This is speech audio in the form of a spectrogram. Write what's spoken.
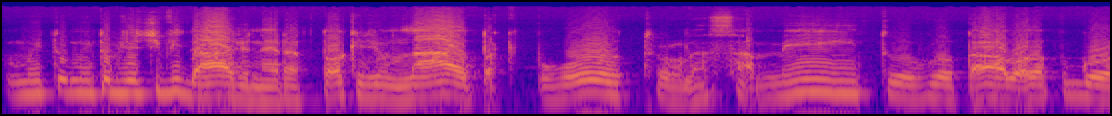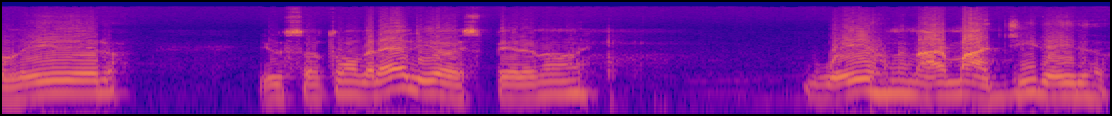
muito, muita objetividade, né? Era toque de um lado, toque pro outro, lançamento, voltava a bola pro goleiro. E o Santo André ali, ó, esperando o erro né, na armadilha aí do,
